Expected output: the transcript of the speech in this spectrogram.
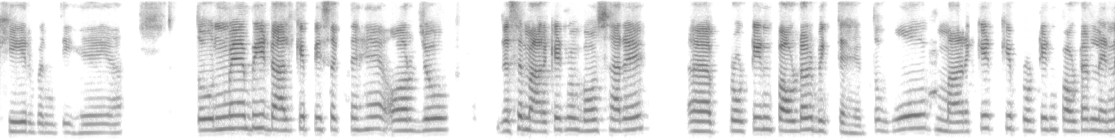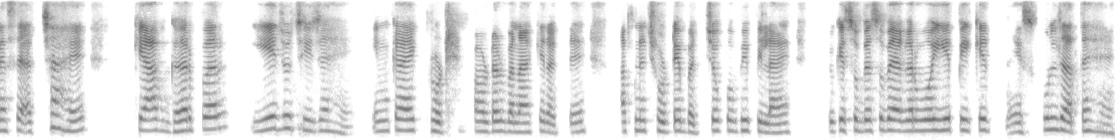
खीर बनती है या तो उनमें भी डाल के पी सकते हैं और जो, जैसे मार्केट में बहुत सारे प्रोटीन पाउडर बिकते हैं तो वो मार्केट के प्रोटीन पाउडर लेने से अच्छा है कि आप घर पर ये जो चीज़ें हैं, इनका एक प्रोटीन पाउडर बना के रखते हैं, अपने छोटे बच्चों को भी पिलाएँ, क्योंकि सुबह सुबह अगर वो ये पी के स्कूल जाते हैं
